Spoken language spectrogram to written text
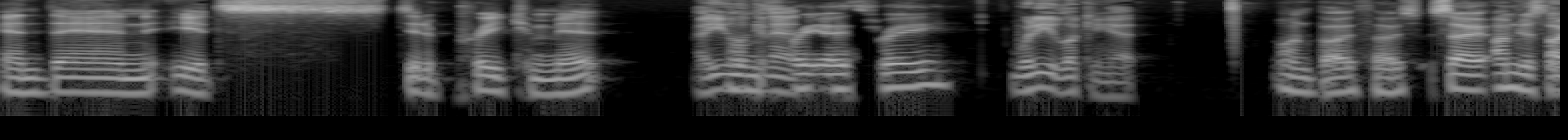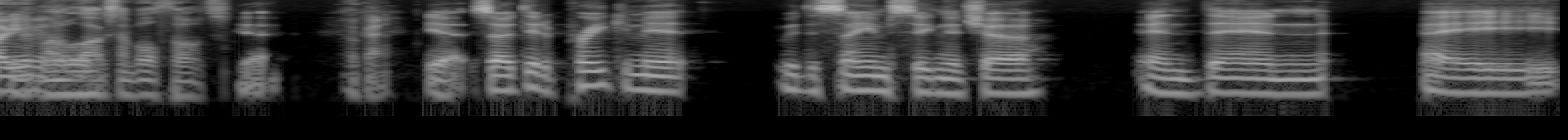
and then it's did a pre-commit Are you on looking at 303 what are you looking at? on both hosts. So I'm just Oh, looking you're at my logs. logs on both hosts. Yeah. Okay. Yeah. So it did a pre commit with the same signature and then a.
